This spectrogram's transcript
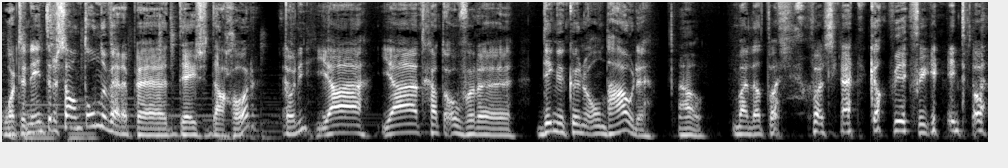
Wordt een interessant onderwerp uh, deze dag hoor, Tony. Ja, ja het gaat over uh, dingen kunnen onthouden. Oh. Maar dat was waarschijnlijk alweer vergeten.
